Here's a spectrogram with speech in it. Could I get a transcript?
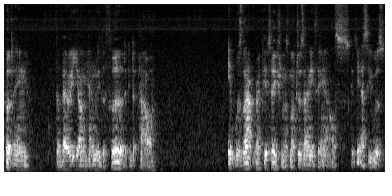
putting the very young Henry III into power, it was that reputation as much as anything else. Because yes, he was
